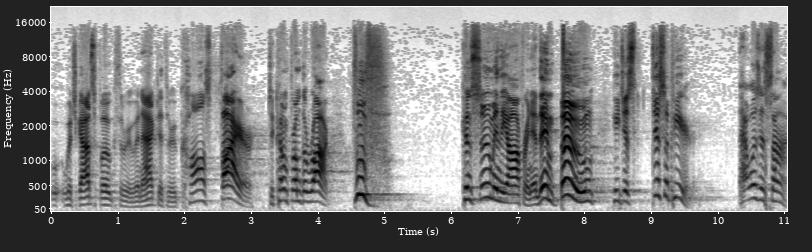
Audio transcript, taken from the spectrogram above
which God spoke through and acted through, caused fire to come from the rock, poof, consuming the offering, and then boom, he just disappeared. That was his sign.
